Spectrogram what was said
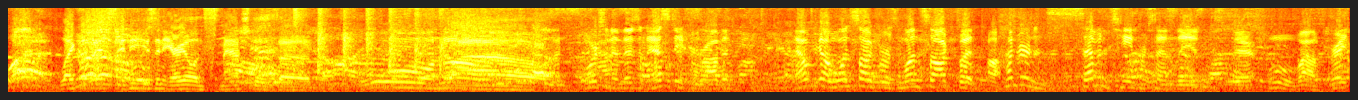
one. Likewise, if you use an aerial and smash the, the uh, Oh no! Unfortunate, there's an SD for Robin. Now we've got one stock versus one stock, but 117% lead there. Ooh, wow, great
